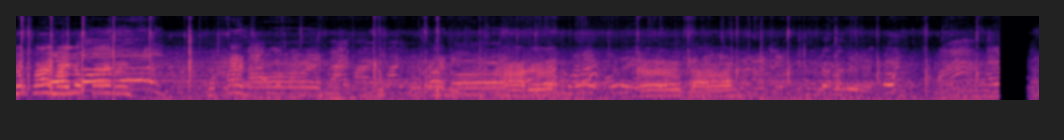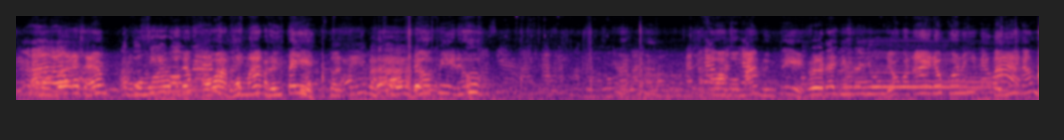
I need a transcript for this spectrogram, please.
ยกป้ายไหมยกป้ายไหมยกป้ายหน่อยยกป้ายหน่อยอ่าเดี๋ยวเออสาม ผมเลยไอ้แซมผมมาเดี๋ยวเพ ราะว่าผมมาถึงตีตัวตีมาเดี๋ยวพี่เดี๋ยวเพราะว่าผมมาถึงตีเออได้อยู่ได้อยู่เดี๋ยวก่อนไอ้เดี๋ยวก่อนไอ้แต่ว่านี่น้ำ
